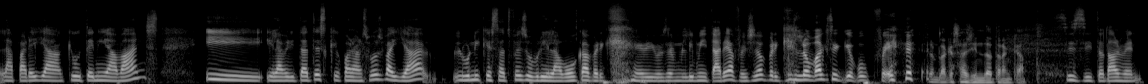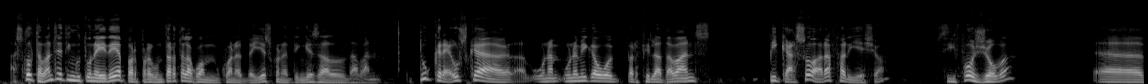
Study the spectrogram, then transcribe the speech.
la parella que ho tenia abans i, i la veritat és que quan els veus ballar l'únic que saps fer és obrir la boca perquè dius em limitaré a fer això perquè és el màxim que puc fer. Sembla que s'hagin de trencar. Sí, sí, totalment. Escolta, abans he tingut una idea per preguntar-te-la quan, quan et veies, quan et tingués al davant. Tu creus que, una, una mica ho he perfilat abans, Picasso ara faria això? Si fos jove? Eh,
